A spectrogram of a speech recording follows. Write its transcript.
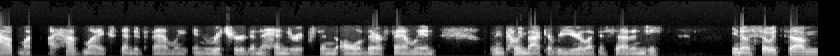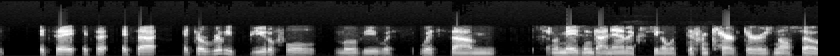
have my I have my extended family in Richard and the Hendricks and all of their family, and I've been coming back every year, like I said, and just you know, so it's um it's a it's a it's a it's a really beautiful movie with with um some amazing dynamics, you know, with different characters, and also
